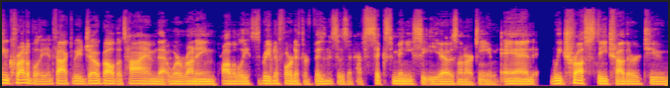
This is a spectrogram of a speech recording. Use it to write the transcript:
Incredibly. In fact, we joke all the time that we're running probably three to four different businesses and have six mini CEOs on our team. And we trust each other to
